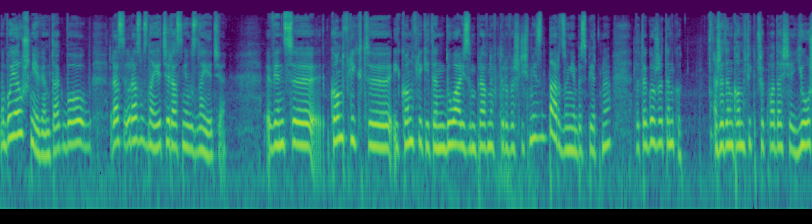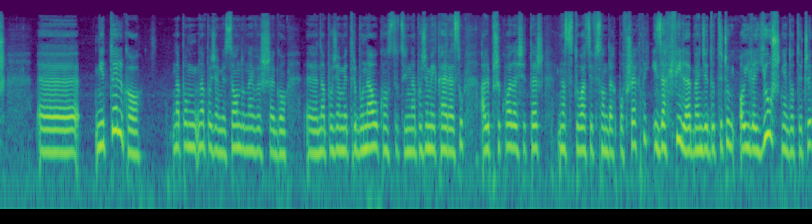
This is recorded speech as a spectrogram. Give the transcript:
No bo ja już nie wiem, tak? Bo raz, raz uznajecie, raz nie uznajecie. Więc y, konflikt y, i konflikt i ten dualizm prawny, w który weszliśmy jest bardzo niebezpieczny, dlatego że ten, że ten konflikt przekłada się już nie tylko na, na poziomie Sądu Najwyższego, e, na poziomie Trybunału Konstytucyjnego, na poziomie KRS-u, ale przekłada się też na sytuację w sądach powszechnych i za chwilę będzie dotyczył, o ile już nie dotyczy,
